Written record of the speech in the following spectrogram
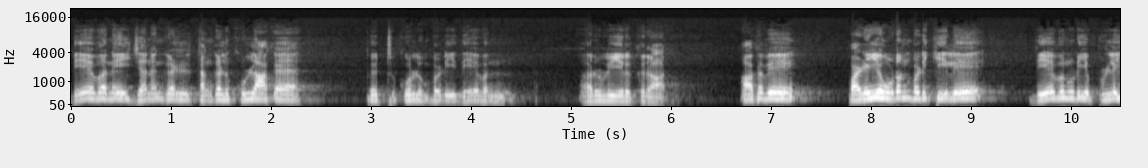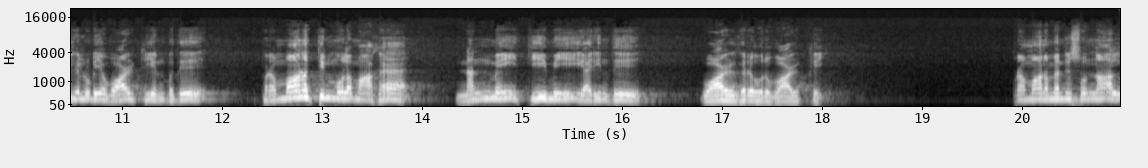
தேவனை ஜனங்கள் தங்களுக்குள்ளாக பெற்றுக்கொள்ளும்படி தேவன் அருளியிருக்கிறார். ஆகவே பழைய உடன்படிக்கையிலே தேவனுடைய பிள்ளைகளுடைய வாழ்க்கை என்பது பிரமாணத்தின் மூலமாக நன்மை தீமையை அறிந்து வாழ்கிற ஒரு வாழ்க்கை. பிரமாணம் என்று சொன்னால்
